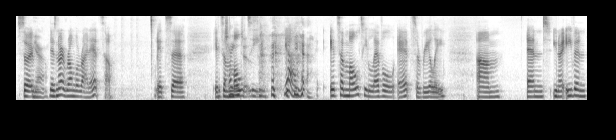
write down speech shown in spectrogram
So yeah. there's no wrong or right answer. It's a it's it a multi yeah, yeah, it's a multi-level answer really. Um, and you know even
